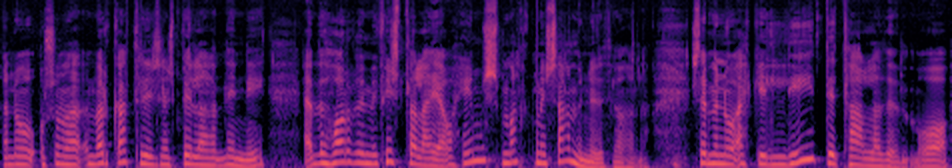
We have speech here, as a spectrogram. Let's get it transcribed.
að nú svona mörg atriði sem spila hann inn í. Ef við horfum í fyrsta lagi á heimsmarkmið saminuðu þjóðana sem er nú ekki lítið talað um og,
